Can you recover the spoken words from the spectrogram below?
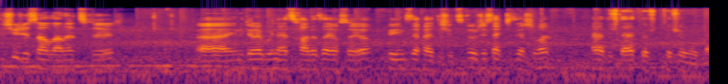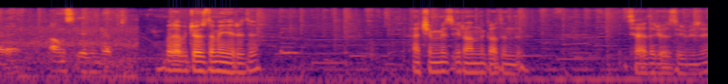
Dişi ucu sallanır, çıxır. Ə, indi görək bu ilə çıxardacaq yoxsa yox. Birinci dəfə dişi çıxır, ucu 8 yaşı var. Hələ dişləri tök tökülmür mələyin. Hamısı yerindədir. Belə bir gözləmə yeridir. Həkimimiz İranlı qadındır. İçəridə gözləyir bizi.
